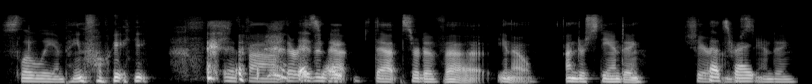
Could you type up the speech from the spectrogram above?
slowly and painfully if uh, there isn't right. that that sort of uh, you know understanding, shared That's understanding.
